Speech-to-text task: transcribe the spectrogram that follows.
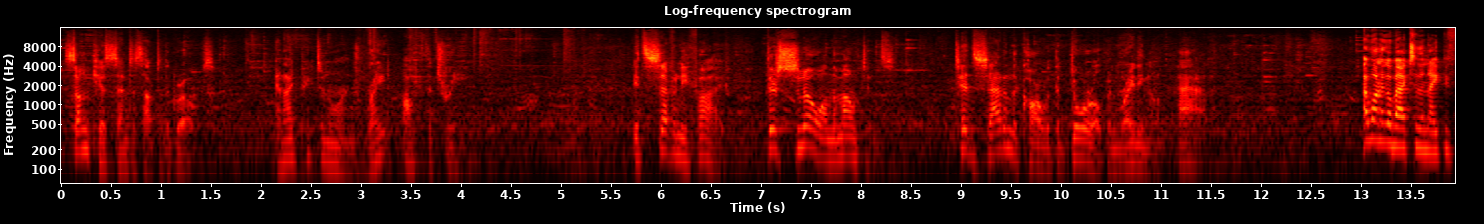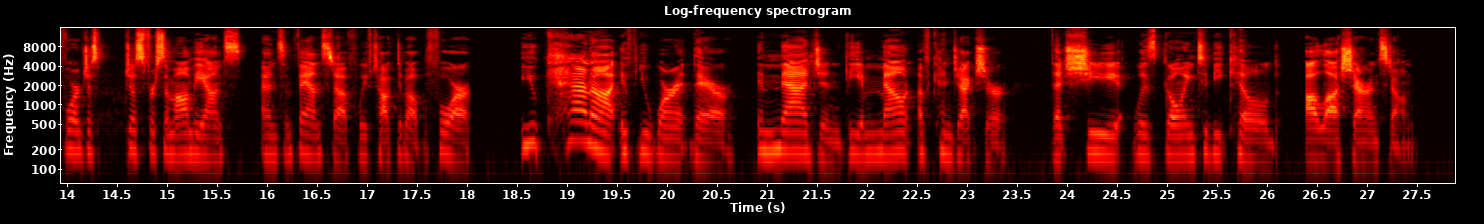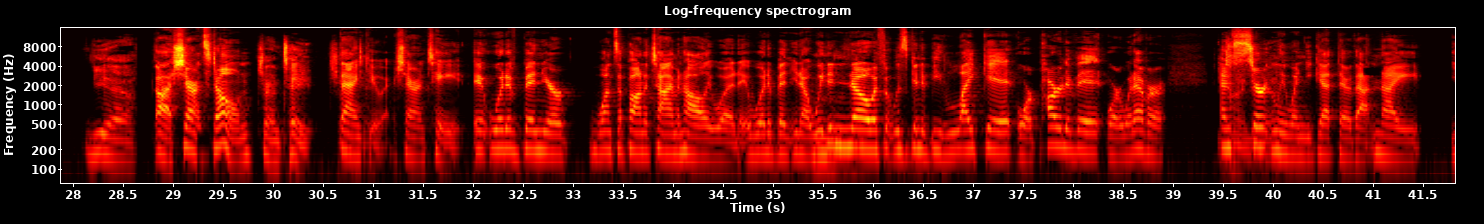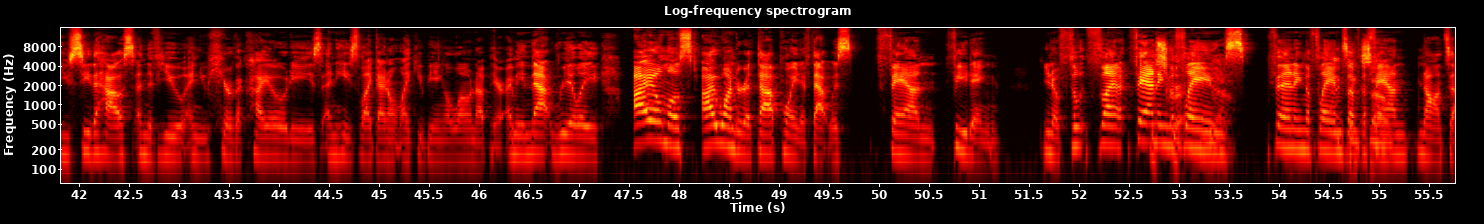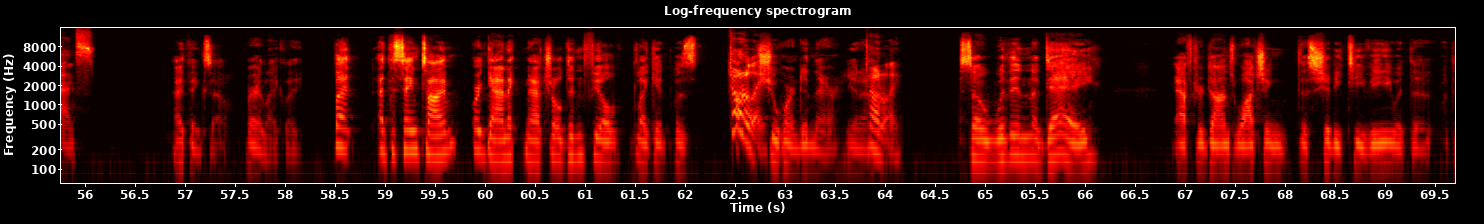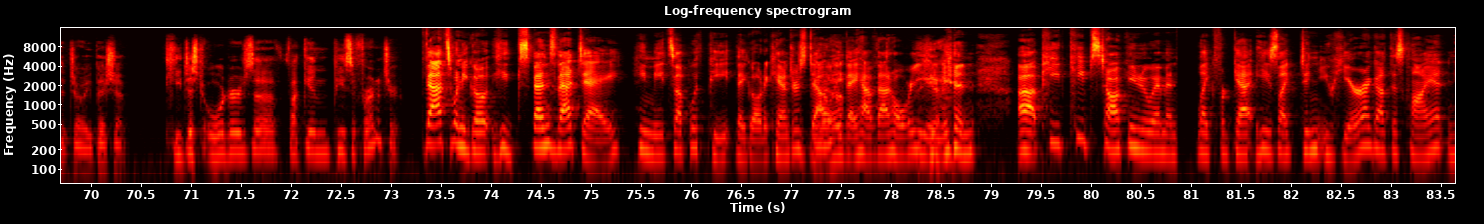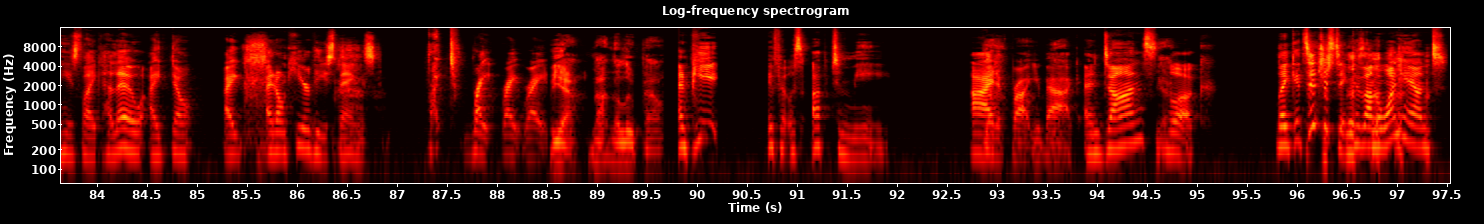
Sunkist sent us out to the groves, and I picked an orange right off the tree. It's 75. There's snow on the mountains. Ted sat in the car with the door open, writing on a pad. I want to go back to the night before just just for some ambiance and some fan stuff we've talked about before. you cannot, if you weren't there, imagine the amount of conjecture that she was going to be killed a la Sharon Stone. Yeah. Uh, Sharon Stone. Sharon Tate. Sharon Thank Tate. you, Sharon Tate. It would have been your Once Upon a Time in Hollywood. It would have been, you know, we Mm-hmm. didn't know if it was going to be like it or part of it or whatever. And Kinda, certainly when you get there that night, you see the house and the view and you hear the coyotes and he's like, I don't like you being alone up there. I mean, that really, I almost, I wonder at that point if that was fan feeding, you know, fanning the, script, flames, fanning the flames of the so. fan nonsense. I think so. Very likely. But at the same time, organic, natural, didn't feel like it was Totally. shoehorned in there, you know? Totally. So within a day after Don's watching this shitty TV with the with the Joey Bishop, he just orders a fucking piece of furniture. That's when he go he spends that day he meets up with pete they go to canter's deli Yeah. they have that whole reunion. Uh, pete keeps talking to him and like forget he's like didn't you hear i got this client? And he's like hello i don't i i don't hear these things. Right right right right. Yeah, not in the loop, pal. and pete if it was up to me i'd have brought you back. And don's Yeah. look like it's interesting because on the one hand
